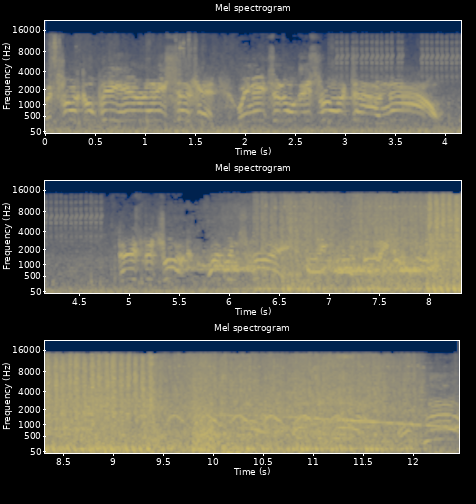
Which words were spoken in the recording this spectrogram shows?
The truck will be here any second! We need to knock this road down, now! There's the truck! Weapons free! Ain't no bloody corner! All clear!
